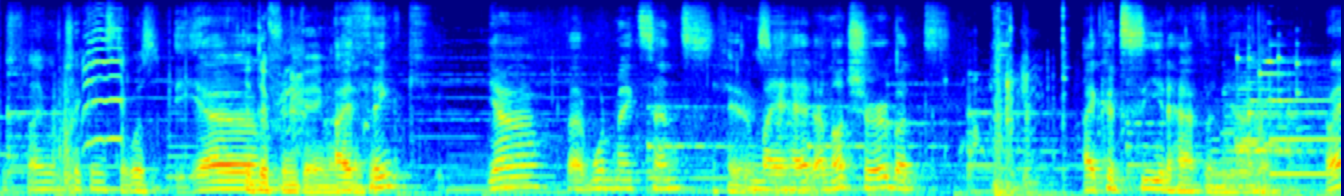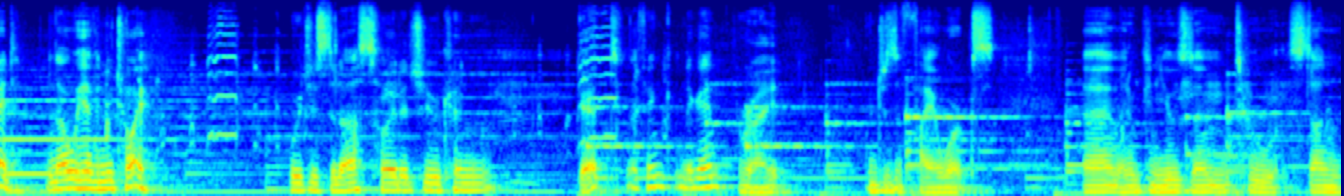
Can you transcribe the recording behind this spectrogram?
who's flying with chickens? That was Yeah. a different game. I, I think. think, yeah, that would make sense in my head. I'm not sure, but I could see it happen. Yeah. Right now we have a new toy, which is the last toy that you can get, I think, in the game, Right. which is the fireworks, um, and we can use them to stun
